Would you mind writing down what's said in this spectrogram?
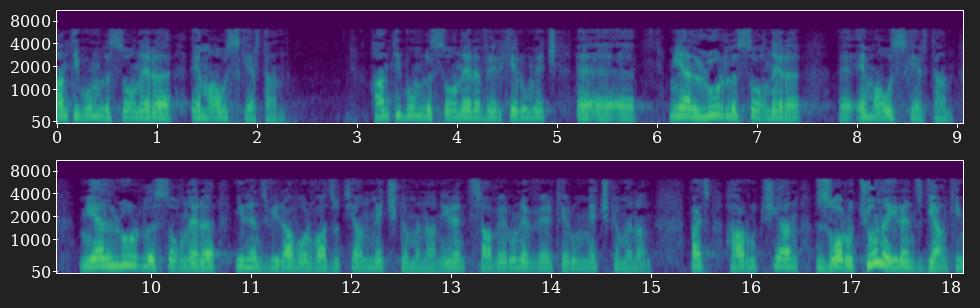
Հանդիպում լսողները Էմաուս կերտան։ Հանդիպում լսողները վերքերու մեջ միայն լուր լսողները Էմաուս կերտան։ Միայն լուր լսողները իրենց վիրավորվածության մեջ կմնան, իրենց ցավերուն եւ վերքերուն մեջ կմնան, բայց հարության զորությունը իրենց ցանկի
